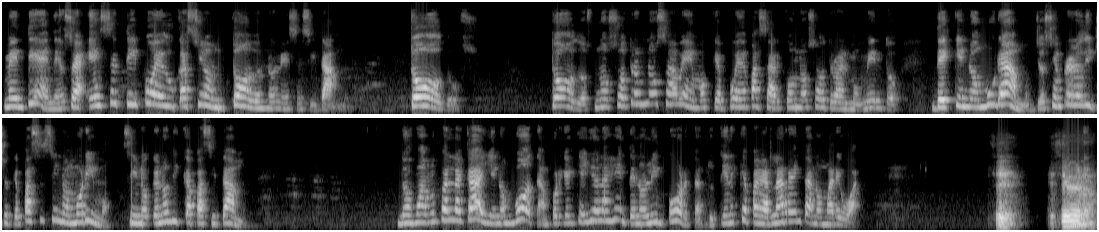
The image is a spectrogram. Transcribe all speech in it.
¿Me entiendes? O sea, ese tipo de educación todos lo necesitamos. Todos todos. Nosotros no sabemos qué puede pasar con nosotros al momento de que no muramos. Yo siempre lo he dicho, ¿qué pasa si no morimos? Sino que nos discapacitamos. Nos vamos para la calle, nos votan, porque aquello a la gente no le importa. Tú tienes que pagar la renta, no mar igual. Sí, eso es verdad.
